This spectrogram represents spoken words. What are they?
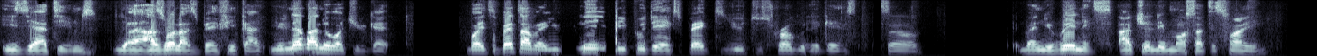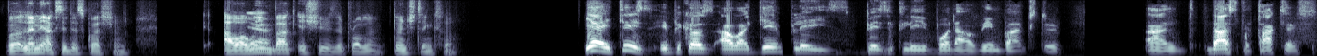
easier teams, yeah, as well as Benfica. You never know what you get. But it's better when you play people they expect you to struggle against. So when you win, it's actually more satisfying. But let me ask you this question. Our Yeah. wing back issue is a problem, don't you think so? Yeah, it is it, because our gameplay is basically what our wing backs do, and that's the tactics.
